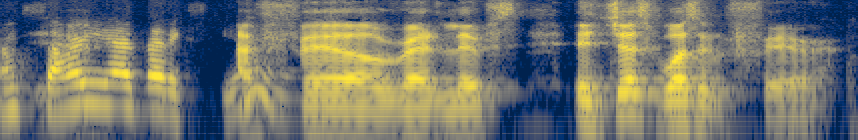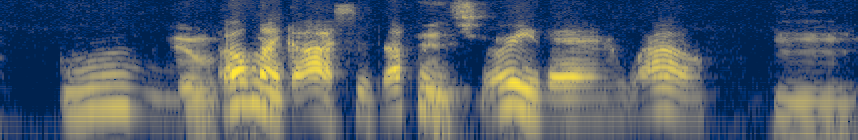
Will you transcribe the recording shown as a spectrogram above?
I'm sorry yeah, you had that experience. I feel red lips. It just wasn't fair. Mm. It, oh my gosh, there's definitely a story there. Wow. Mm,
